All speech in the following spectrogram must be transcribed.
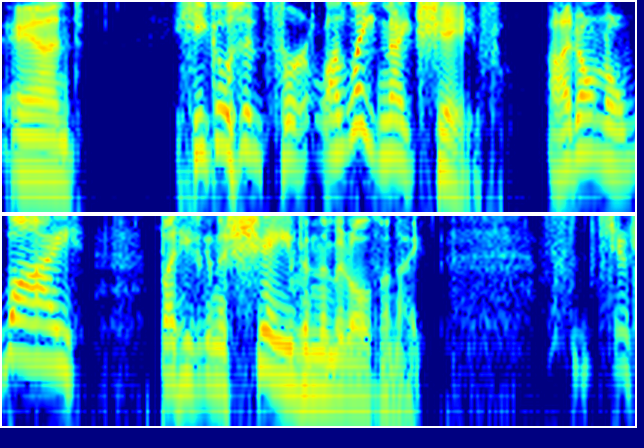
and he goes in for a late night shave. I don't know why, but he's going to shave in the middle of the night.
